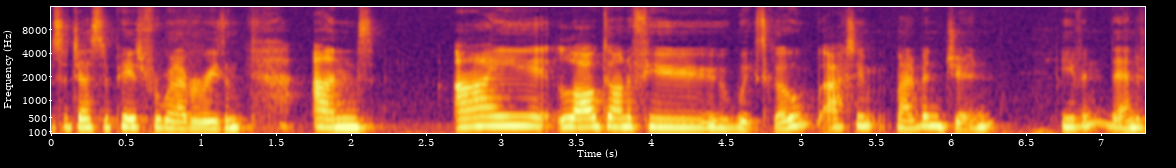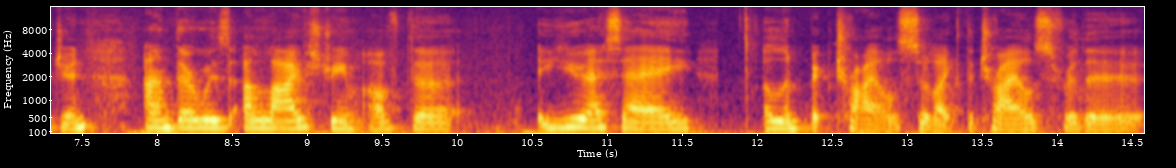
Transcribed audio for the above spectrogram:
suggested page for whatever reason. And I logged on a few weeks ago, actually might have been June, even the end of June, and there was a live stream of the USA Olympic trials, so like the trials for the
